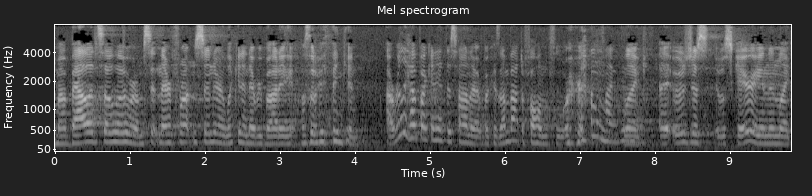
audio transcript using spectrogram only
my ballad solo, where I'm sitting there front and center, looking at everybody. I was literally thinking, I really hope I can hit this high note because I'm about to fall on the floor. Oh my goodness. like it was just, it was scary. And then like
